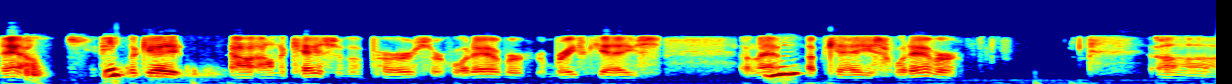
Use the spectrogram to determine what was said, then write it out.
Now, if you look at it on the case of a purse or whatever, a briefcase, a laptop case, whatever, uh,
